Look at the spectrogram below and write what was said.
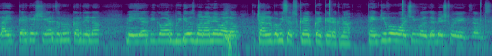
लाइक करके शेयर ज़रूर कर देना। मैं ई आर पी का और वीडियोज़ बनाने वाला हूँ तो चैनल को भी सब्सक्राइब करके रखना। Thank you for watching all the best for exams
